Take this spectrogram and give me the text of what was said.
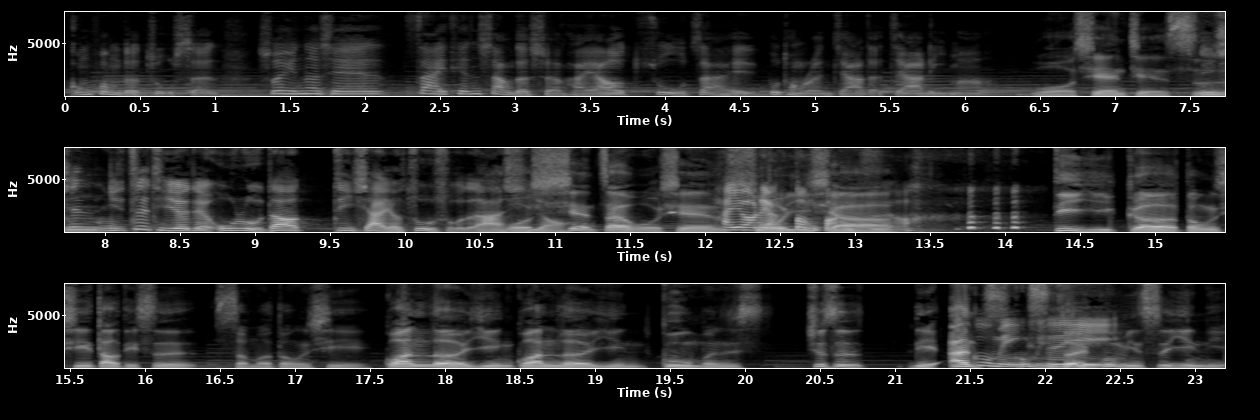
供奉的主神，所以那些在天上的神还要住在不同人家的家里吗？我先解释，你先，你这题有点侮辱到地下有住所的阿西哦。我现在我先还有两栋房子哦。第一个东西到底是什么东西？观乐音，观乐音，顾门就是你按顾名思义，顾名思义，你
